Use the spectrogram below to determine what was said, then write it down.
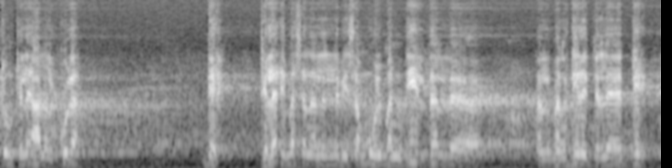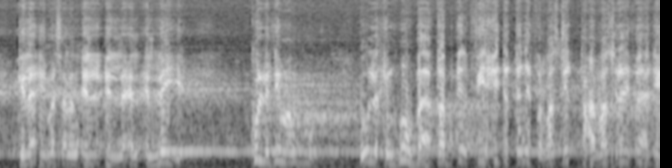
تقوم تلاقي على الكلى ده. تلاقي مثلا اللي بيسموه المنديل ده المنديل الده تلاقي مثلا الليه كل دي موجود يقول لك إن هو بقى طب إيه في حتة تانية في الراس تقطع الراس تلاقي فيها دي؟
